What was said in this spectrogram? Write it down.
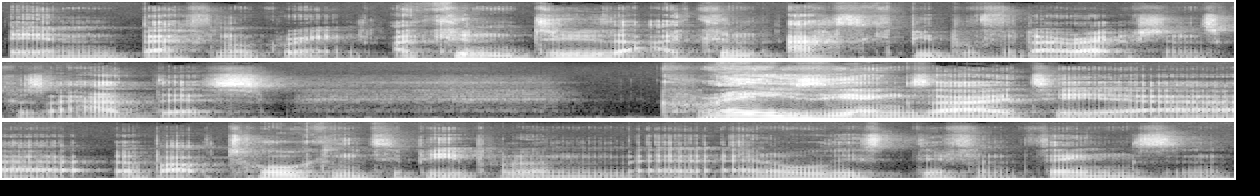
in Bethnal Green. I couldn't do that. I couldn't ask people for directions because I had this crazy anxiety uh, about talking to people and and all these different things, and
